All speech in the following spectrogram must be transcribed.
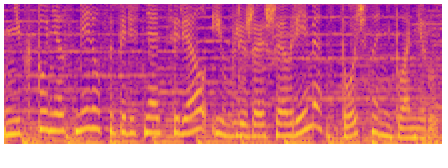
Никто не осмелился переснять сериал и в ближайшее время точно не планирует.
